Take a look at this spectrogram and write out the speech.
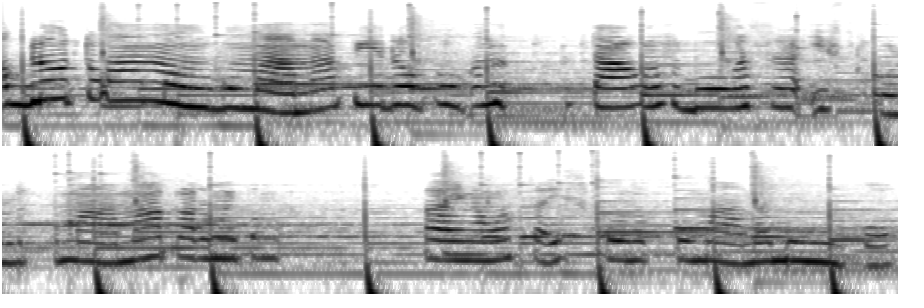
magluto ka ng munggo, Mama. Pero pupunta ako bukas sa school ko, Mama. Para may pangkain ako sa school ko, Mama. Munggo.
